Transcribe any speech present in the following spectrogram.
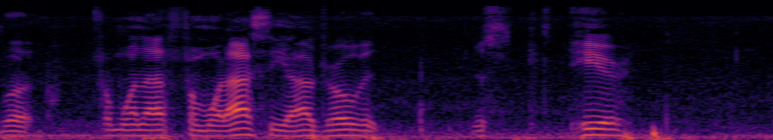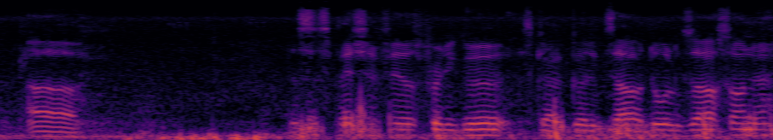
But from what I from what I see, I drove it just here. Uh, the suspension feels pretty good. It's got good exhaust, dual exhaust on there.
